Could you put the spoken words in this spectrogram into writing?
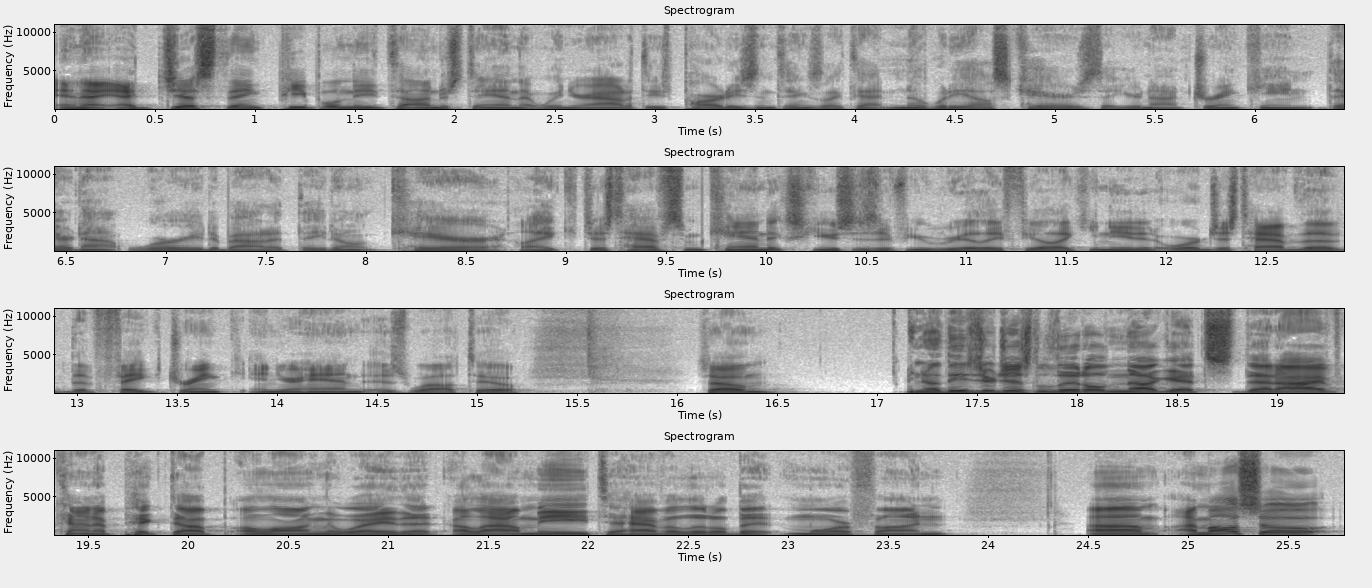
And I, I, just think people need to understand that when you're out at these parties and things like that, nobody else cares that you're not drinking. They're not worried about it. They don't care. Like, just have some canned excuses if you really feel like you need it, or just have the the fake drink in your hand as well too. So, you know, these are just little nuggets that I've kind of picked up along the way that allow me to have a little bit more fun. Um, I'm also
